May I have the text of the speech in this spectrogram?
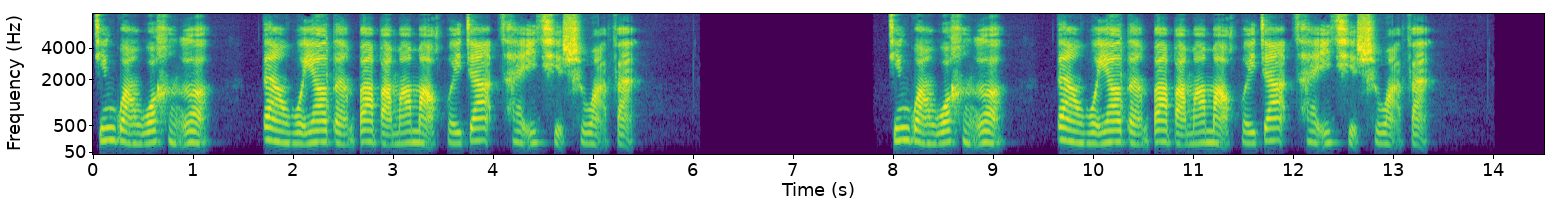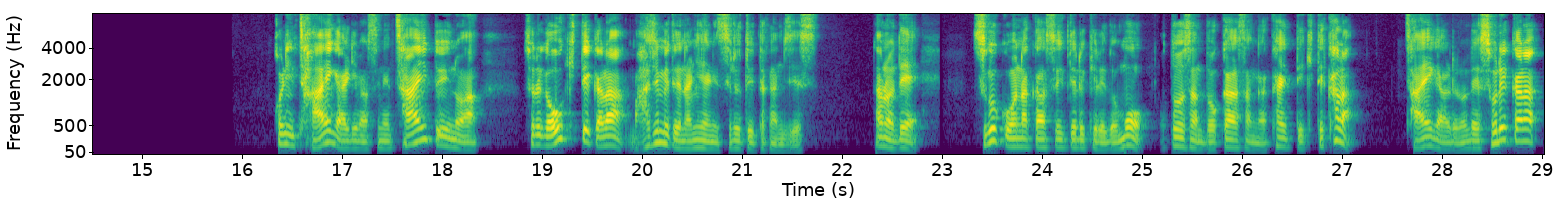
尽管我很饿。但我要等爸爸妈妈回家才一起吃晚饭。尽管我很饿，但我要等爸爸妈妈回家才一起吃晚饭。ここに「才」がありますね。才というのは、それが起きてから初めて何々するといった感じです。なので、すごくお腹が空いてるけれども、お父さんとお母さんが帰ってきてから、才があるので、それから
